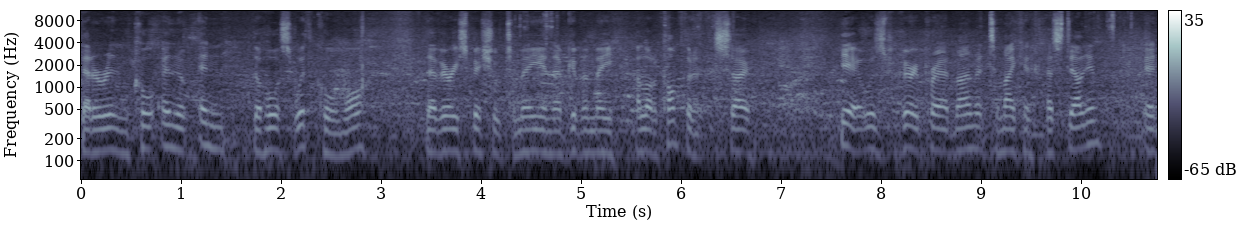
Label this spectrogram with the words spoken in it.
that are in in, the- in the horse with Coolmore. They're very special to me, and they've given me a lot of confidence. So, yeah, it was a very proud moment to make a, a stallion in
